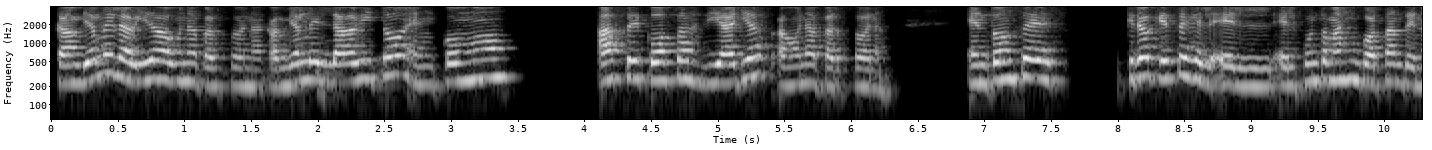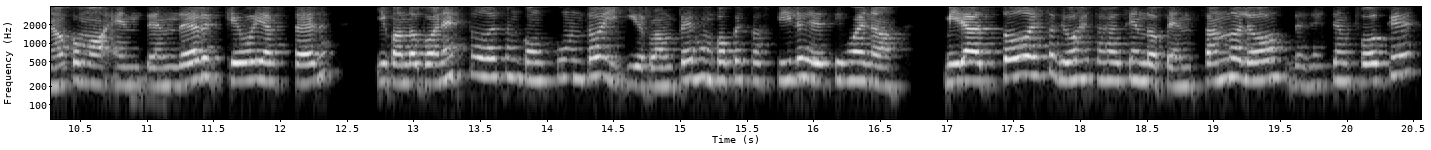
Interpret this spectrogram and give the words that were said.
cambiarle la vida a una persona, cambiarle el hábito en cómo hace cosas diarias a una persona. Entonces, creo que ese es el, punto más importante, ¿no? Como entender qué voy a hacer y cuando pones todo eso en conjunto y, y rompes un poco esos hilos y decís, bueno, mira, todo esto que vos estás haciendo pensándolo desde este enfoque,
